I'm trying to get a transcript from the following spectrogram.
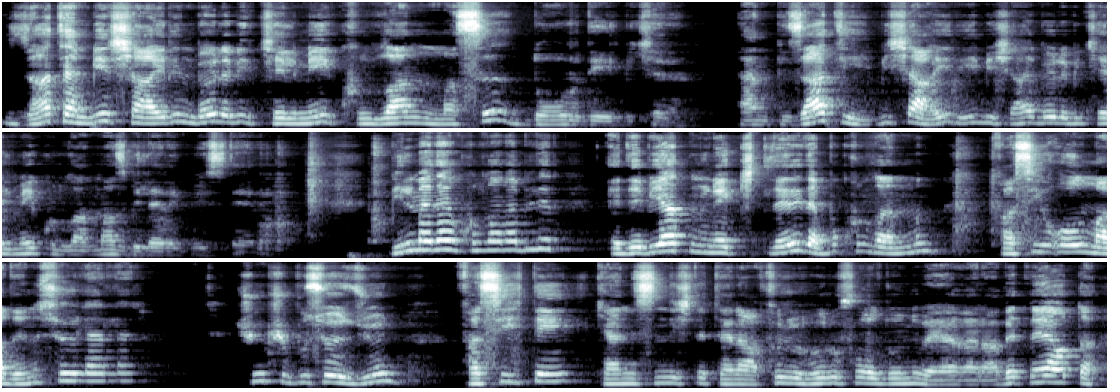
Zaten bir şairin böyle bir kelimeyi kullanması doğru değil bir kere. Yani bizatihi bir şair, iyi bir şair böyle bir kelimeyi kullanmaz bilerek ve isteyerek. Bilmeden kullanabilir. Edebiyat münekkitleri de bu kullanımın fasih olmadığını söylerler. Çünkü bu sözcüğün fasih değil, kendisinde işte tenafür huruf olduğunu veya garabet veyahut da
